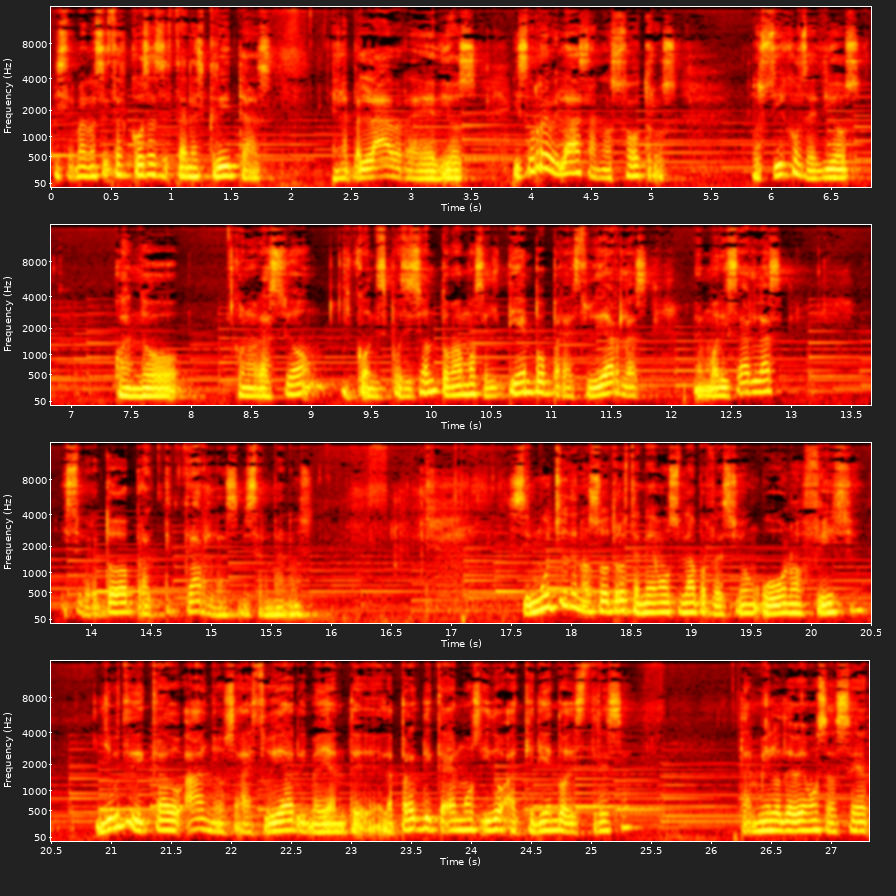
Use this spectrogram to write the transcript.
Mis hermanos, estas cosas están escritas en la palabra de Dios y son reveladas a nosotros, los hijos de Dios, cuando con oración y con disposición tomamos el tiempo para estudiarlas, memorizarlas y sobre todo practicarlas, mis hermanos. Si muchos de nosotros tenemos una profesión u un oficio y hemos dedicado años a estudiar y mediante la práctica hemos ido adquiriendo destreza, también lo debemos hacer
